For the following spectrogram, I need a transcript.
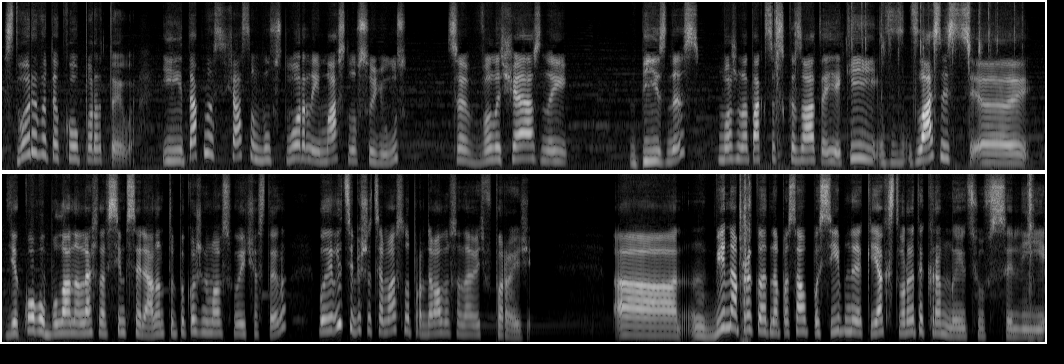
створювати кооперативи. І так на часом був створений масло Союз. Це величезний бізнес, можна так це сказати, який власність е, якого була належна всім селянам, тобто кожен мав свою частину. Уявіть собі, що це масло продавалося навіть в Парижі. Він, наприклад, написав посібник, як створити крамницю в селі.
